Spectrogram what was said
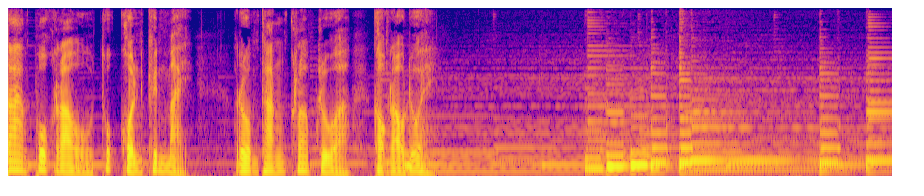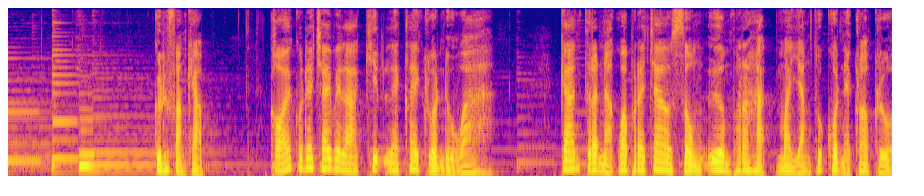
สร้างพวกเราทุกคนขึ้นใหม่ รวมทั้งครอบครัวของเราด้วย คุณผู้ฟังครับ ขอให้คุณได้ใช้เวลาคิดและใคร่ครวญดูว่า การตระหนักว่าพระเจ้าทรงเอื้อมพระหัตถ์มายังทุกคนในครอบครัว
